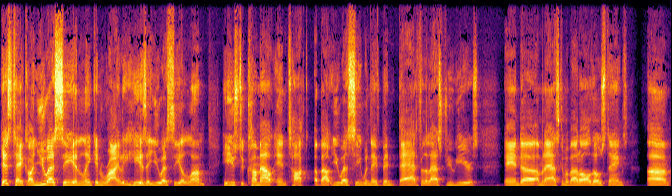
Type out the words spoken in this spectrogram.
his take on USC and Lincoln Riley. He is a USC alum. He used to come out and talk about USC when they've been bad for the last few years. And uh, I'm going to ask him about all those things. Um,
